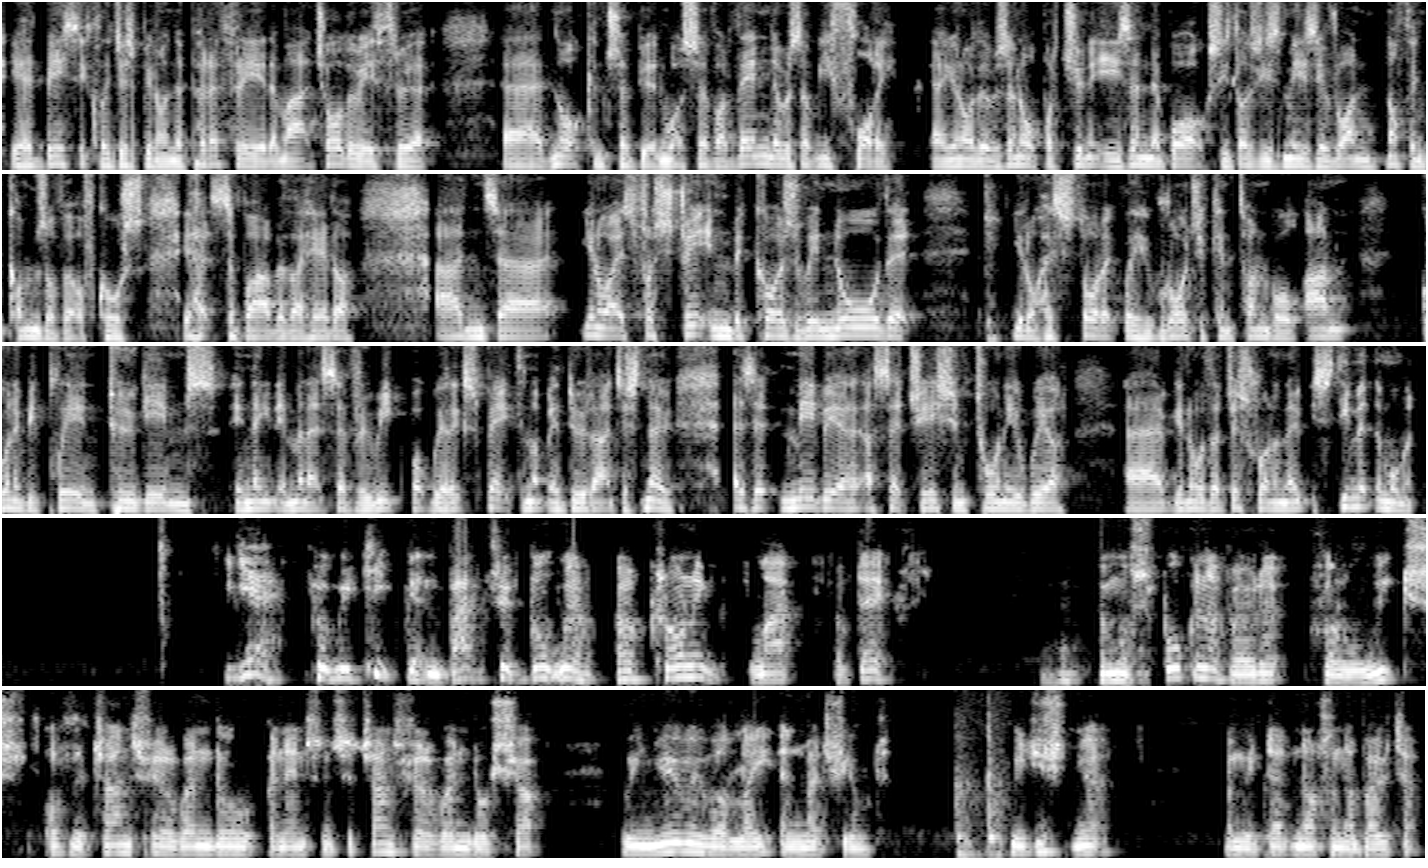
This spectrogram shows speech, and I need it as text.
he had basically just been on the periphery of the match all the way through it, uh, not contributing whatsoever. Then there was a wee flurry. Uh, you know, there was an opportunity. He's in the box. He does his mazy run. Nothing comes of it, of course. He hits the bar with a header. And, uh, you know, it's frustrating because we know that, you know, historically, Rogic and Turnbull aren't going to be playing two games in 90 minutes every week, but we're expecting them to do that just now. Is it maybe a, a situation, Tony, where, uh, you know, they're just running out of steam at the moment? Yeah, but we keep getting back to it, don't we? Our chronic lack of depth. Mm-hmm. And we've spoken about it for weeks of the transfer window, and then since the transfer window shut, we knew we were light in midfield. We just knew it, and we did nothing about it.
